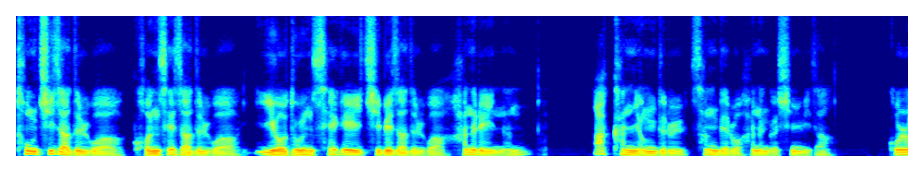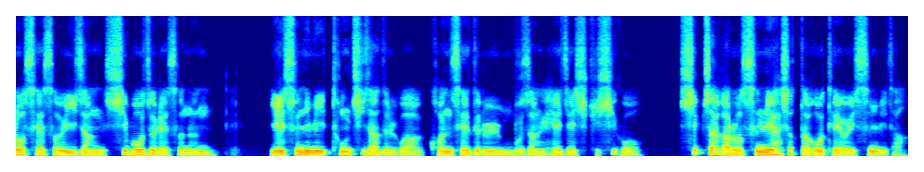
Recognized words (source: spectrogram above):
통치자들과 권세자들과 이 어두운 세계의 지배자들과 하늘에 있는 악한 영들을 상대로 하는 것입니다. 골로새서 2장 15절에서는 예수님이 통치자들과 권세들을 무장 해제시키시고 십자가로 승리하셨다고 되어 있습니다.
